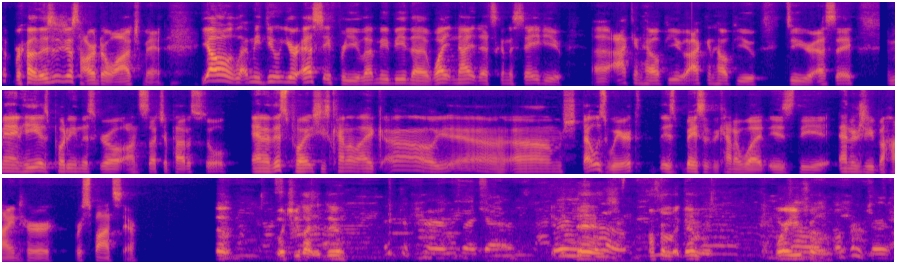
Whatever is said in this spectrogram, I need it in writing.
bro this is just hard to watch man yo let me do your essay for you let me be the white knight that's going to save you uh, i can help you i can help you do your essay man he is putting this girl on such a pedestal and at this point she's kind of like oh yeah um sh- that was weird is basically kind of what is the energy behind her response there So, What you like to do? It depends, I guess. It Where are you depends. I'm from Montgomery. Where are you No, from? I'm from Jersey.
